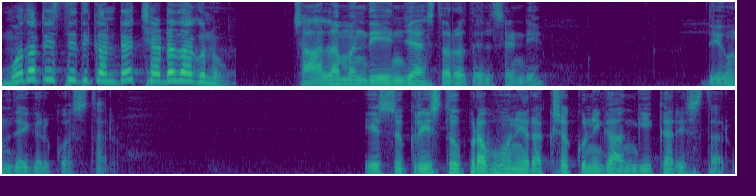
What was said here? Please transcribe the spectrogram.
మొదటి స్థితి కంటే చెడ్డదగును. చాలామంది ఏం చేస్తారో తెలుసండి? దేవుని దగ్గరకు వస్తారు. యేసుక్రీస్తు ప్రభువుని రక్షకునిగా అంగీకరిస్తారు.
